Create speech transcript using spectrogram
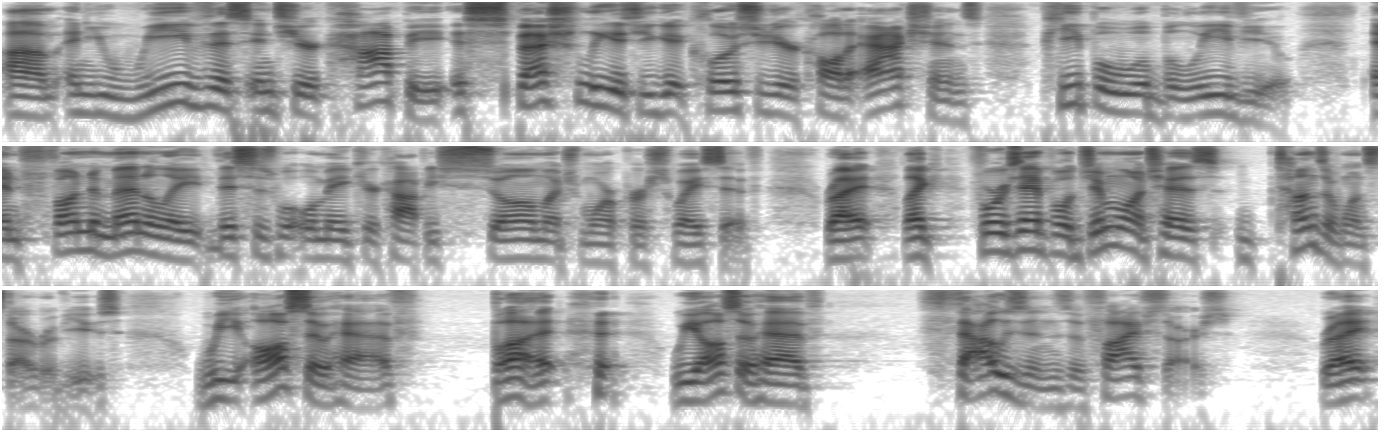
um, and you weave this into your copy, especially as you get closer to your call to actions, people will believe you. And fundamentally, this is what will make your copy so much more persuasive, right? Like, for example, Gym Launch has tons of one star reviews. We also have, but we also have thousands of five stars right?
